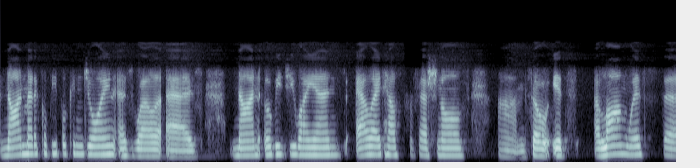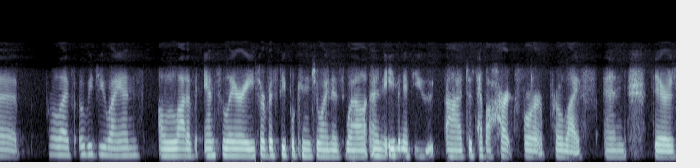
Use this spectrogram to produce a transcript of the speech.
non-medical people can join as well as non-OBGYNs, allied health professionals. Um, so it's along with the pro-life OBGYNs, a lot of ancillary service people can join as well. And even if you uh, just have a heart for pro-life, and there's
